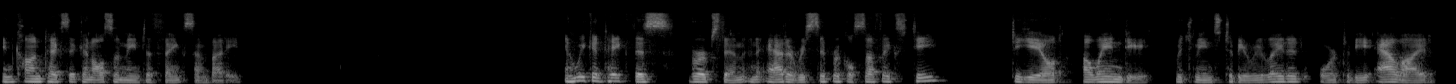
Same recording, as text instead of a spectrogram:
In context, it can also mean to thank somebody. And we can take this verb stem and add a reciprocal suffix t to yield awendi, which means to be related or to be allied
